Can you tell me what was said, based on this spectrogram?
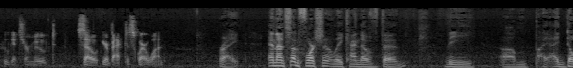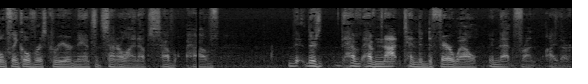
who gets removed. So you're back to square one. Right, and that's unfortunately kind of the the. Um, I, I, don't think over his career, Nance at center lineups have have there's have have not tended to fare well in that front either.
